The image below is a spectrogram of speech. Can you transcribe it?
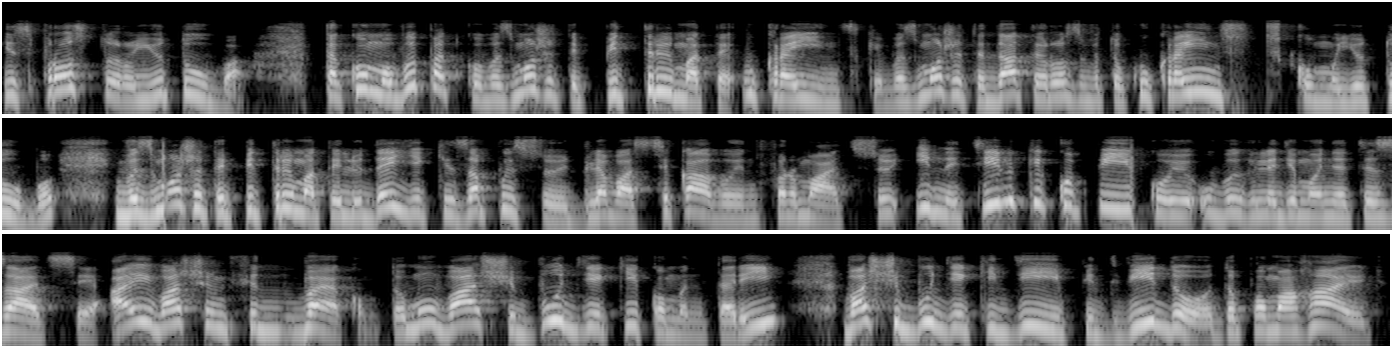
із простору Ютуба. В такому випадку ви зможете підтримати українське, ви зможете дати розвиток українському Ютубу, ви зможете підтримати людей, які записують для вас цікаву інформацію, і не тільки копійкою у вигляді монетизації, а й вашим фідбеком. Тому ваші будь-які коментарі, ваші будь-які дії під відео допомагають.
